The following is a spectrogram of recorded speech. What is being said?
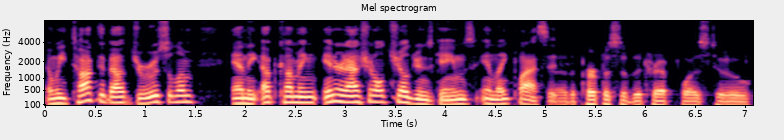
and we talked about Jerusalem and the upcoming International Children's Games in Lake Placid. Uh, the purpose of the trip was to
